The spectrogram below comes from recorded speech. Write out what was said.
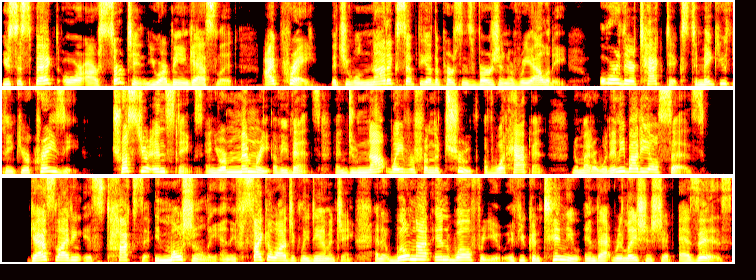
you suspect or are certain you are being gaslit, I pray that you will not accept the other person's version of reality or their tactics to make you think you're crazy. Trust your instincts and your memory of events and do not waver from the truth of what happened, no matter what anybody else says. Gaslighting is toxic, emotionally and psychologically damaging, and it will not end well for you if you continue in that relationship as is.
